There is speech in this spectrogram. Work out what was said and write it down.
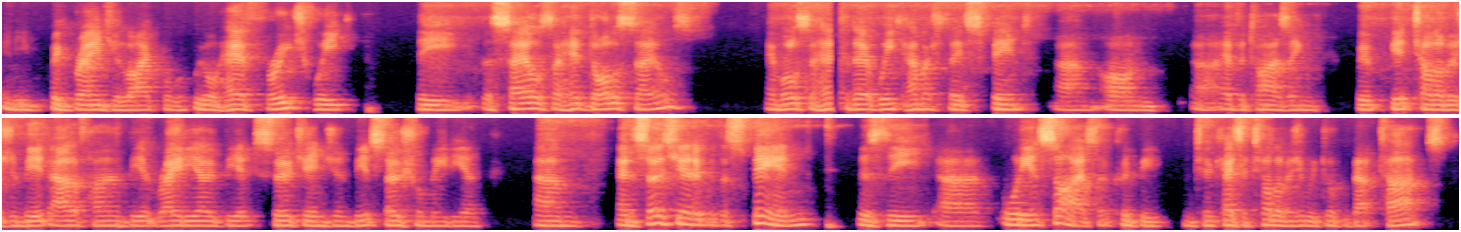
any big brand you like, we'll, we'll have for each week the, the sales they have, dollar sales, and we'll also have for that week how much they've spent um, on uh, advertising, be it television, be it out of home, be it radio, be it search engine, be it social media. Um, and associated with the spend is the uh, audience size. So it could be, in the case of television, we talk about TARPs,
